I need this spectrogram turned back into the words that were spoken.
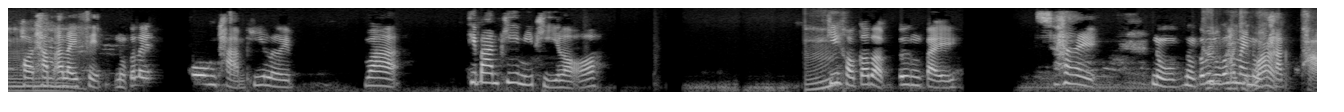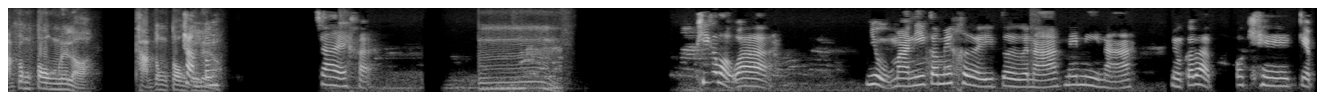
มพอทำอะไรเสร็จ หนูก็เลยโป้งถามพี่เลยว่าที่บ้านพี่มีผีเหรออืมพี่เขาก็แบบอึ้งไป ใช่ หนูหนูก็ไม่รู้ว่าทำไมหนูคือายถึงทัก ถามตรงๆเลยเหรอ ถามตรงๆถามไปเลตรยงเหรอใช่ค่ะ อืมพี่ก็บอกว่า อยู่มานี่ก็ไม่เคยเจอนะ ไม่มีนะ หนูก็แบบโอเค เก็บ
